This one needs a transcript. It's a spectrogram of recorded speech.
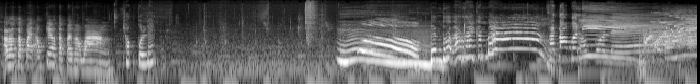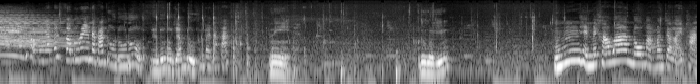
เอาเราต่อไปเอาแก้วต่อไปมาวาง ช็อกโกแลตอืมเป็นรสอะไรกันบ้างสตรอเบอรี่ของหนูแย้มเป็นสตรอเบอรี่นะคะ ดูดูดูเดี๋ยวดูหนูแย้มดูดขึ้นไปนะคะ นี่ ดูหนูยิ้มอืมเห็นไหมคะว่า นมอะมันจะไหลผ่าน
